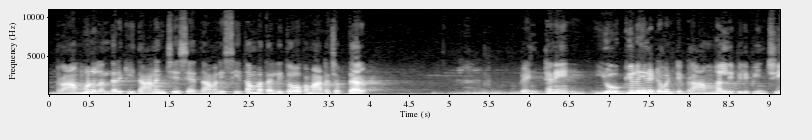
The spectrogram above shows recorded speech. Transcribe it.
బ్రాహ్మణులందరికీ దానం చేసేద్దామని సీతమ్మ తల్లితో ఒక మాట చెప్తారు. వెంటనే యోగ్యులైనటువంటి బ్రాహ్మల్ని పిలిపించి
